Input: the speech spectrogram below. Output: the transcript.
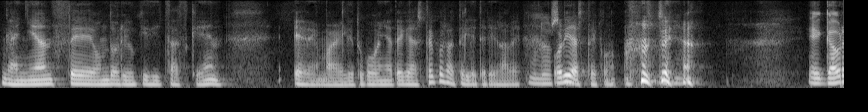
gainean ze ondorioki ditzazkeen. E, ba, elituko gainateke azteko, sateliteri gabe. Hori azteko. E, gaur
